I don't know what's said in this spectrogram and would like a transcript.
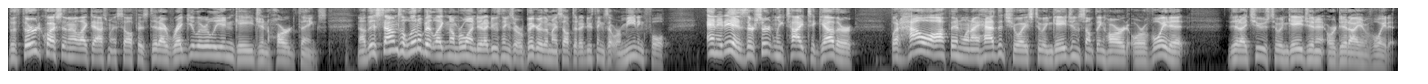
The third question I like to ask myself is Did I regularly engage in hard things? Now, this sounds a little bit like number one Did I do things that were bigger than myself? Did I do things that were meaningful? And it is, they're certainly tied together. But how often, when I had the choice to engage in something hard or avoid it, did I choose to engage in it or did I avoid it?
